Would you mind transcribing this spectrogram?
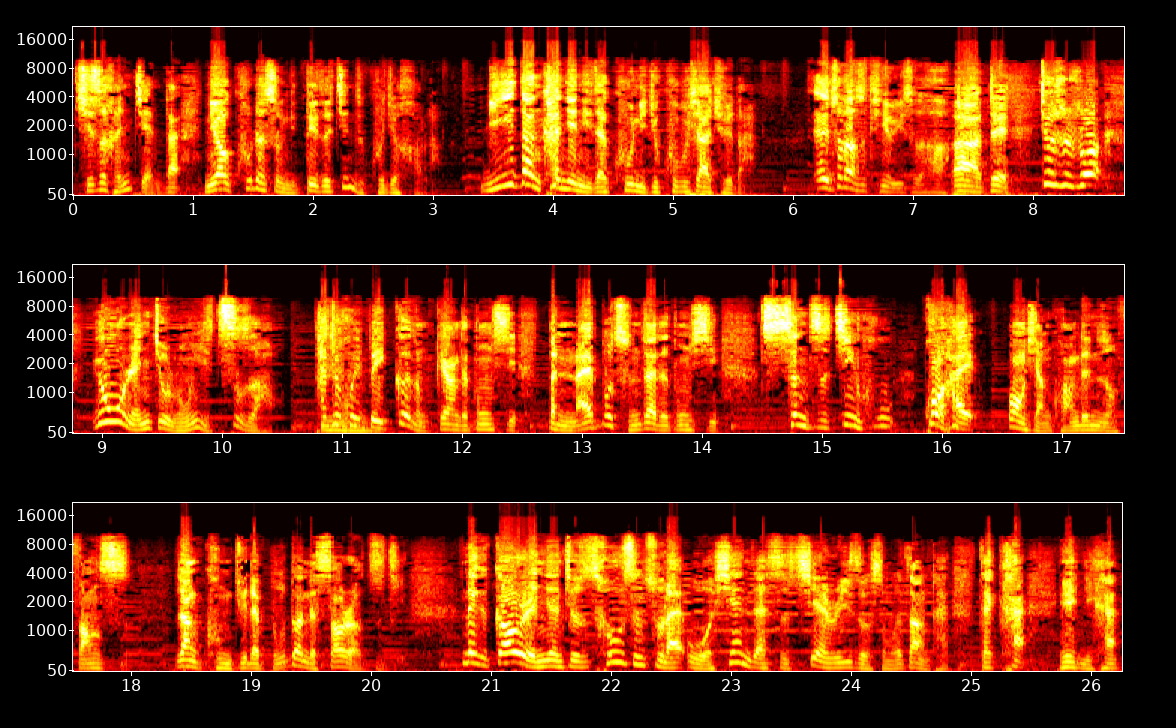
其实很简单，你要哭的时候，你对着镜子哭就好了。你一旦看见你在哭，你就哭不下去的。哎，这倒是挺有意思的哈。啊，对，就是说庸人就容易自扰，他就会被各种各样的东西，本来不存在的东西，甚至近乎迫害妄想狂的那种方式，让恐惧来不断的骚扰自己。那个高人呢，就是抽身出来，我现在是陷入一种什么状态，在看，哎，你看，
